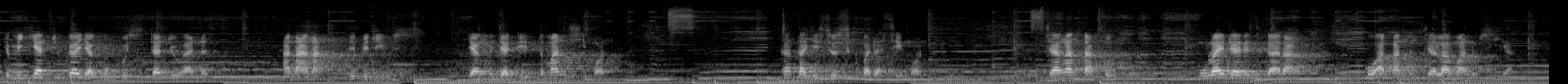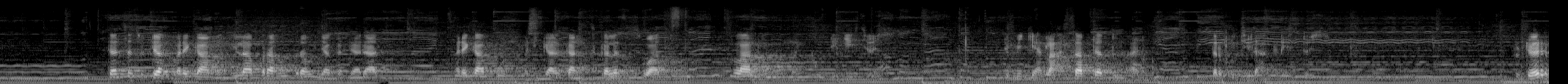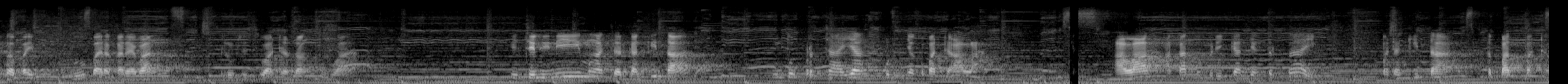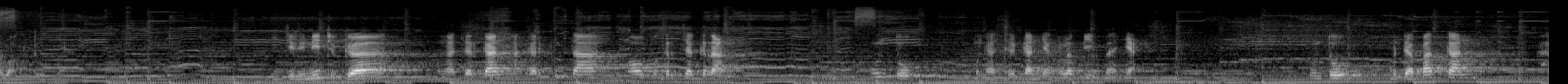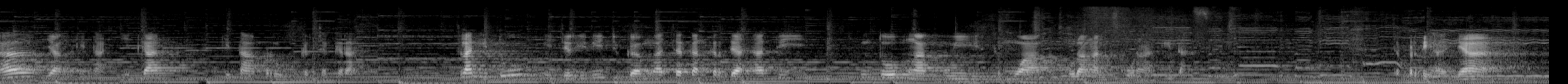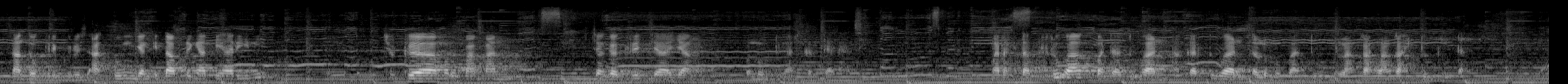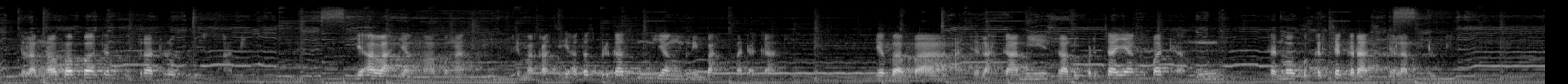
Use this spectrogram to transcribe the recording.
Demikian juga Yakobus dan Yohanes, anak-anak Zebedius, yang menjadi teman Simon. Kata Yesus kepada Simon, Jangan takut, mulai dari sekarang kau akan menjala manusia. Dan sesudah mereka menggila perahu-perahunya ke darat, mereka pun meninggalkan segala sesuatu lalu mengikuti Yesus. Demikianlah sabda Tuhan. Terpujilah Kristus. Bruder, Bapak Ibu Guru, para karyawan, seluruh siswa dan orang tua, Injil ini mengajarkan kita untuk percaya sepenuhnya kepada Allah. Allah akan memberikan yang terbaik kepada kita tepat pada waktunya. Injil ini juga mengajarkan agar kita mau bekerja keras untuk menghasilkan yang lebih banyak, untuk mendapatkan hal yang kita inginkan, kita perlu bekerja keras. Selain itu, Injil ini juga mengajarkan kerendahan hati untuk mengakui semua kekurangan-kekurangan kita. Seperti halnya Santo Gregorius Agung yang kita peringati hari ini juga merupakan jangka gereja yang penuh dengan kerendahan hati. Mari kita berdoa kepada Tuhan agar Tuhan selalu membantu langkah-langkah hidup kita. Dalam nama Bapa dan Putra dan Roh Kudus. Ya Allah yang Maha Pengasih, terima kasih atas berkatmu yang melimpah kepada kami. Ya Bapa, ajarlah kami selalu percaya kepadamu dan mau bekerja keras dalam hidup ini.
